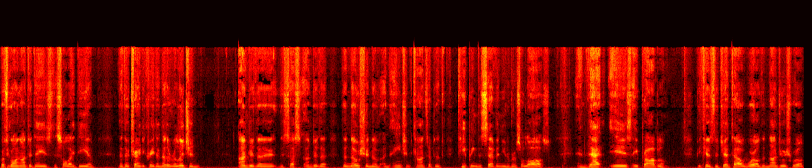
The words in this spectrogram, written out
What's going on today is this whole idea that they're trying to create another religion under the, the under the, the notion of an ancient concept of keeping the seven universal laws. And that is a problem because the Gentile world, the non-Jewish world,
